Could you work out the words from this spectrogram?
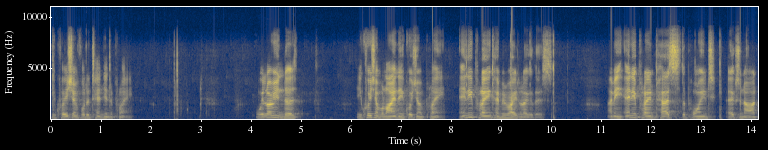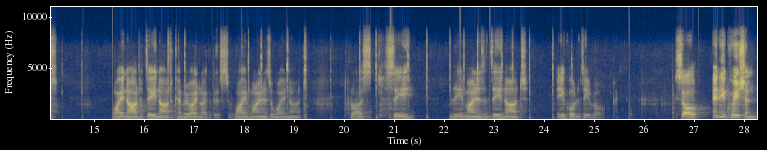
equation for the tangent plane? We learned the equation of line and equation of plane. Any plane can be written like this. I mean, any plane past the point x naught y naught z naught can be written like this? Y minus y naught plus c. Z minus z naught equal to 0 so any equation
